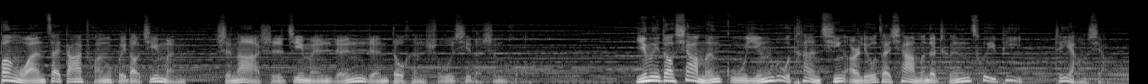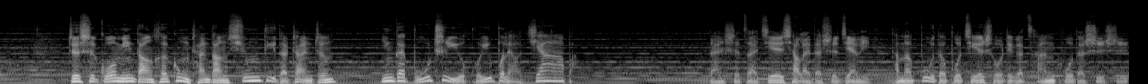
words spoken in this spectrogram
傍晚再搭船回到金门，是那时金门人人都很熟悉的生活。因为到厦门古营路探亲而留在厦门的陈翠碧这样想。这是国民党和共产党兄弟的战争，应该不至于回不了家吧？但是在接下来的时间里，他们不得不接受这个残酷的事实：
